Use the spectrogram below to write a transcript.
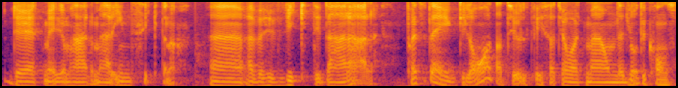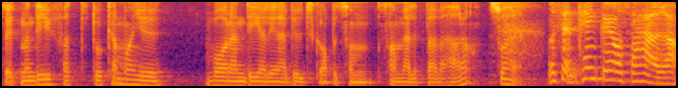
det är ett med de här, de här insikterna eh, över hur viktigt det här är. på ett sätt är jag glad naturligtvis att jag har varit med om det. Det låter konstigt, men det är ju för att då kan man ju vara en del i det här budskapet som samhället behöver höra. Så är det. Och sen tänker jag så här,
